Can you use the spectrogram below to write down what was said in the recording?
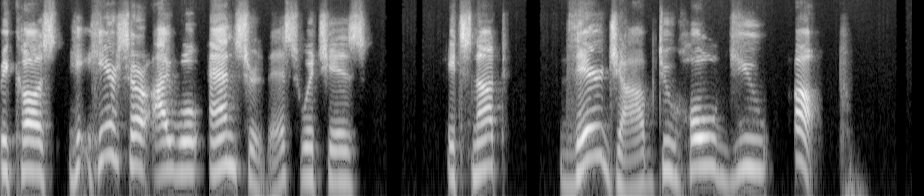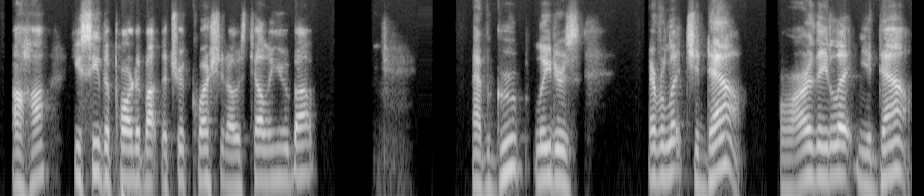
Because here's how I will answer this, which is it's not their job to hold you up. Uh huh. You see the part about the trick question I was telling you about? Have group leaders ever let you down? Or are they letting you down?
